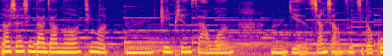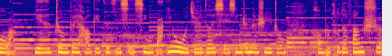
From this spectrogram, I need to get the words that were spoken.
那相信大家呢，听了嗯这篇散文，嗯也想想自己的过往。也准备好给自己写信吧，因为我觉得写信真的是一种很不错的方式。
